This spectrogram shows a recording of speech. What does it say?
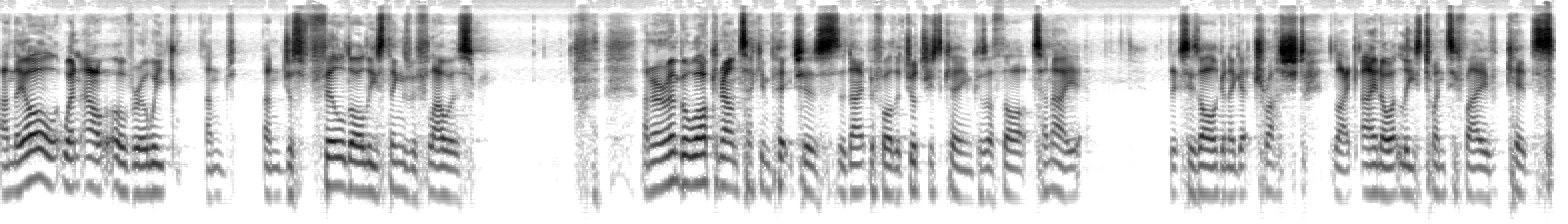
And they all went out over a week and, and just filled all these things with flowers. and I remember walking around taking pictures the night before the judges came because I thought, tonight, this is all going to get trashed. Like, I know at least 25 kids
